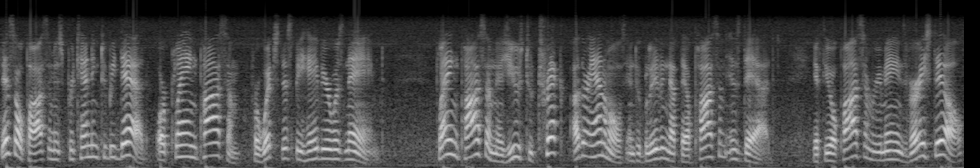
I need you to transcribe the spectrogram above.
This opossum is pretending to be dead, or playing possum, for which this behavior was named. Playing possum is used to trick other animals into believing that the opossum is dead. If the opossum remains very still,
